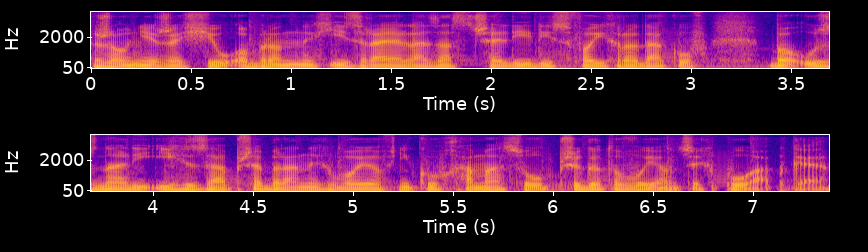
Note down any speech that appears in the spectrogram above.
Żołnierze sił obronnych Izraela zastrzelili swoich rodaków, bo uznali ich za przebranych wojowników Hamasu przygotowujących pułapkę.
